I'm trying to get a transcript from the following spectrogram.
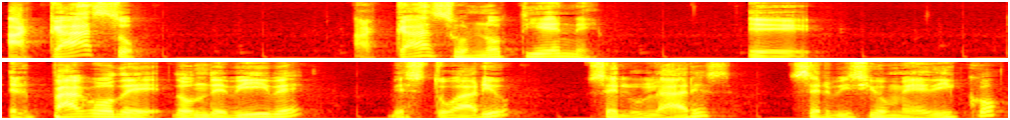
¿Acaso, acaso no tiene eh, el pago de donde vive, vestuario, celulares, servicio médico?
